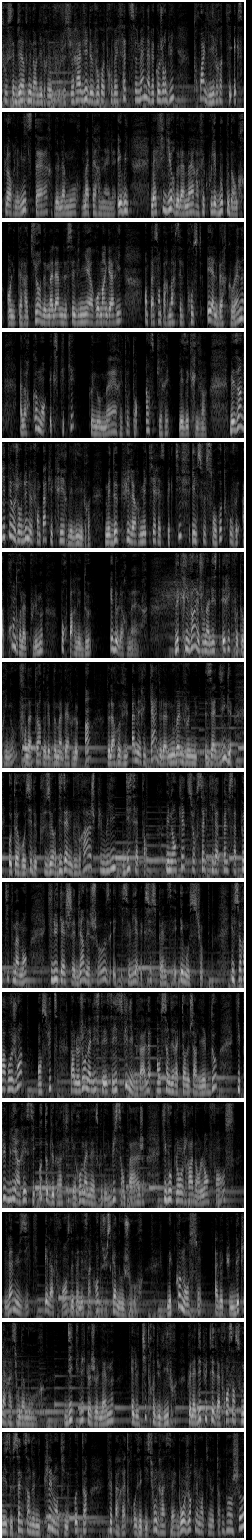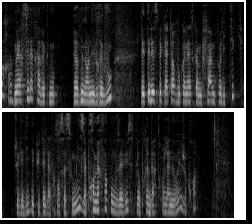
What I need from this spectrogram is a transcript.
Tous et bienvenue dans Livrez-vous. Je suis ravie de vous retrouver cette semaine avec aujourd'hui trois livres qui explorent les mystères de l'amour maternel. Et oui, la figure de la mère a fait couler beaucoup d'encre en littérature, de Madame de Sévigné à Romain Gary, en passant par Marcel Proust et Albert Cohen. Alors comment expliquer que nos mères aient autant inspiré les écrivains? Mes invités aujourd'hui ne font pas qu'écrire des livres, mais depuis leur métier respectif, ils se sont retrouvés à prendre la plume pour parler d'eux et de leur mère. L'écrivain et journaliste Eric Fotorino, fondateur de l'hebdomadaire Le 1, de la revue America et de la nouvelle venue Zadig, auteur aussi de plusieurs dizaines d'ouvrages, publie 17 ans une enquête sur celle qu'il appelle sa petite maman, qui lui cachait bien des choses et qui se lit avec suspense et émotion. Il sera rejoint ensuite par le journaliste et essayiste Philippe Val, ancien directeur de Charlie Hebdo, qui publie un récit autobiographique et romanesque de 800 pages qui vous plongera dans l'enfance, la musique et la France des années 50 jusqu'à nos jours. Mais commençons avec une déclaration d'amour. Dites-lui que je l'aime est le titre du livre que la députée de la France Insoumise de Seine-Saint-Denis, Clémentine Autain, fait paraître aux éditions Grasset. Bonjour Clémentine Autain. Bonjour. Merci d'être avec nous. Bienvenue dans Livrez-vous. Les téléspectateurs vous connaissent comme femme politique. Je l'ai dit, députée de la France Insoumise. La première fois qu'on vous a vu, c'était auprès de Bertrand de Lanoé, je crois.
